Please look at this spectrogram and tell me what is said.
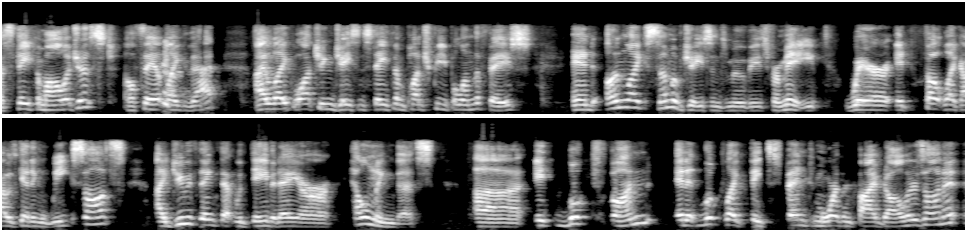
a Stathamologist. I'll say it like that. I like watching Jason Statham punch people in the face. And unlike some of Jason's movies, for me, where it felt like I was getting weak sauce, I do think that with David Ayer helming this, uh, it looked fun and it looked like they spent more than five dollars on it.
